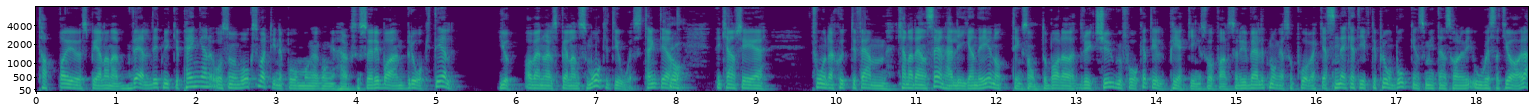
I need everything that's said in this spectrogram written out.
tappar ju spelarna väldigt mycket pengar och som vi också varit inne på många gånger här också så är det bara en bråkdel ju, av NHL-spelarna som åker till OS. Tänk dig att Ja. det kanske är 275 kanadensare i den här ligan, det är ju någonting sånt och bara drygt 20 får åka till Peking i så fall. Så det är väldigt många som påverkas negativt i plånboken som inte ens har med OS att göra.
